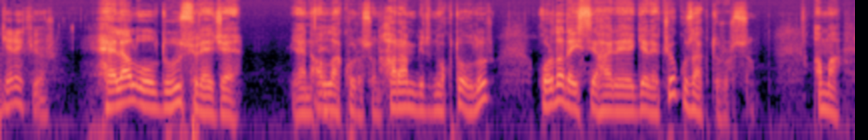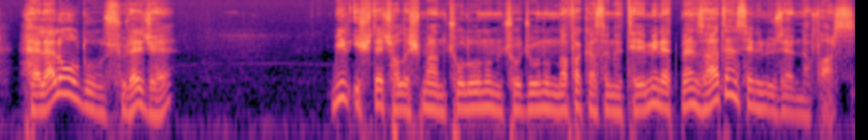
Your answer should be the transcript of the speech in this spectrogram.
gerekiyor. Helal olduğu sürece yani evet. Allah korusun haram bir nokta olur. Orada da istihareye gerek yok uzak durursun. Ama helal olduğu sürece bir işte çalışman, çoluğunun çocuğunun nafakasını temin etmen zaten senin üzerine farz.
